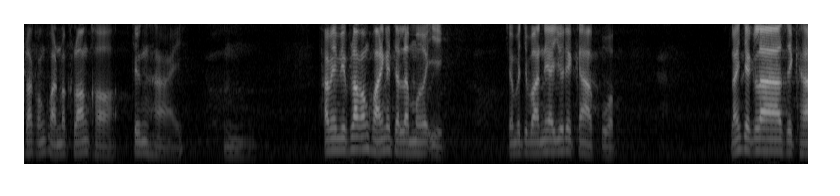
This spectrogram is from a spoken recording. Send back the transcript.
พระของขวัญมาคล้องคอ จึงหายถ้าไม่มีพระของขวัญก็จะละเมออีกจนปัจจุบันนี้อายุได้เก้าขวบ หลังจากลาสิกขา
